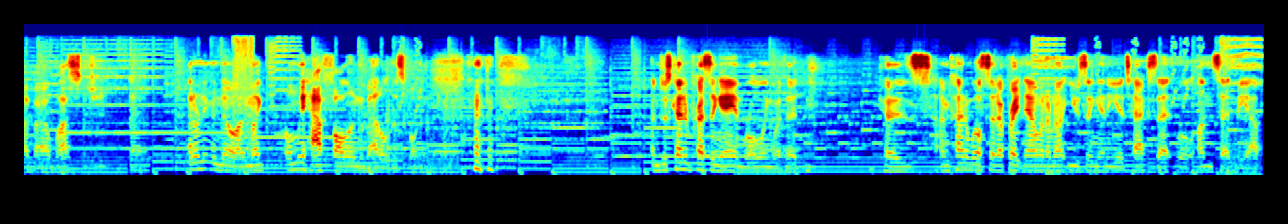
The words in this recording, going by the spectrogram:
I bioblast. I don't even know. I'm like only half following the battle at this point. I'm just kind of pressing A and rolling with it. Because I'm kind of well set up right now and I'm not using any attacks that will unset me up.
